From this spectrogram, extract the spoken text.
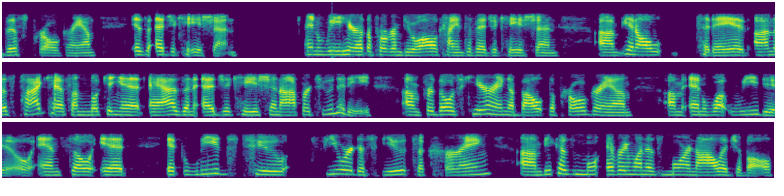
this program is education. And we here at the program do all kinds of education. Um, you know, today on this podcast, I'm looking at as an education opportunity um, for those hearing about the program um, and what we do. And so it it leads to fewer disputes occurring um, because mo- everyone is more knowledgeable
